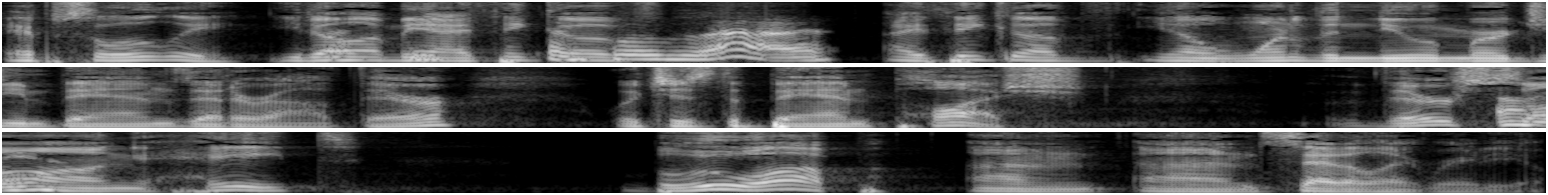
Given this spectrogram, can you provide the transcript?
Absolutely. You know, I mean, I think of. I think of you know one of the new emerging bands that are out there, which is the band Plush. their song "Hate" blew up on on satellite radio,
